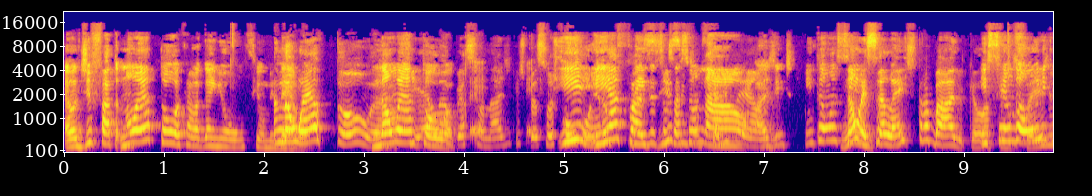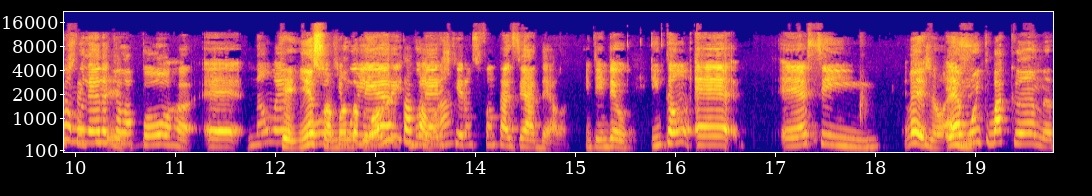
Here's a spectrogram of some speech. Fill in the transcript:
Ela de fato, não é à toa que ela ganhou um filme dela. Não é à toa. Não é à toa. Ela é um personagem que as pessoas e, e a atriz é sensacional. A gente, então assim, Não, excelente trabalho que ela E sendo a única a mulher daquela porra, é, não é que isso, Amanda que mulher, mulheres lá. queiram se fantasiar dela, entendeu? Então é é assim, Vejam, é muito bacana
